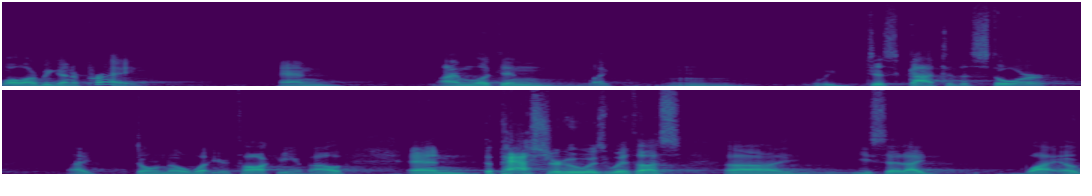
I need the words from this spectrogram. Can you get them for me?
Well, are we going to pray? And I'm looking like, mm, we just got to the store. I don't know what you're talking about. And the pastor who was with us, uh, he said, I, why, oh,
